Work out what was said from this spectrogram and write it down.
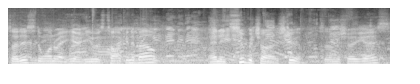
So this is the one right here he was talking about. And it's supercharged too. So let me show you guys.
